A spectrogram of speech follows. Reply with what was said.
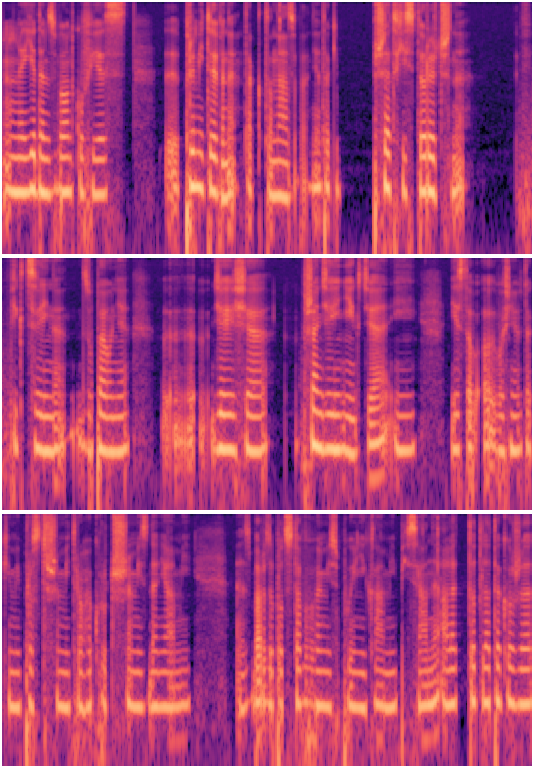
mm, jeden z wątków jest y, prymitywny, tak to nazwę, nie? taki przedhistoryczny, fikcyjny, zupełnie y, dzieje się wszędzie i nigdzie i jest to właśnie takimi prostszymi, trochę krótszymi zdaniami, y, z bardzo podstawowymi spójnikami pisane, ale to dlatego, że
